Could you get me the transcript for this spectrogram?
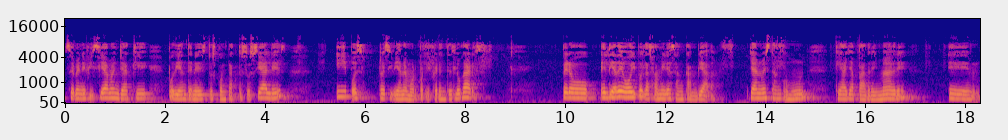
se beneficiaban ya que podían tener estos contactos sociales y pues recibían amor por diferentes lugares. Pero el día de hoy pues las familias han cambiado. Ya no es tan común que haya padre y madre. Eh,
